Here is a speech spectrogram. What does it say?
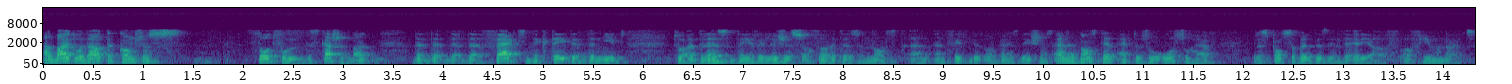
albeit without a conscious, thoughtful discussion, but the, the, the, the facts dictated the need to address the religious authorities and, non and, and faith-based organizations and the non-state actors who also have responsibilities in the area of, of human rights.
